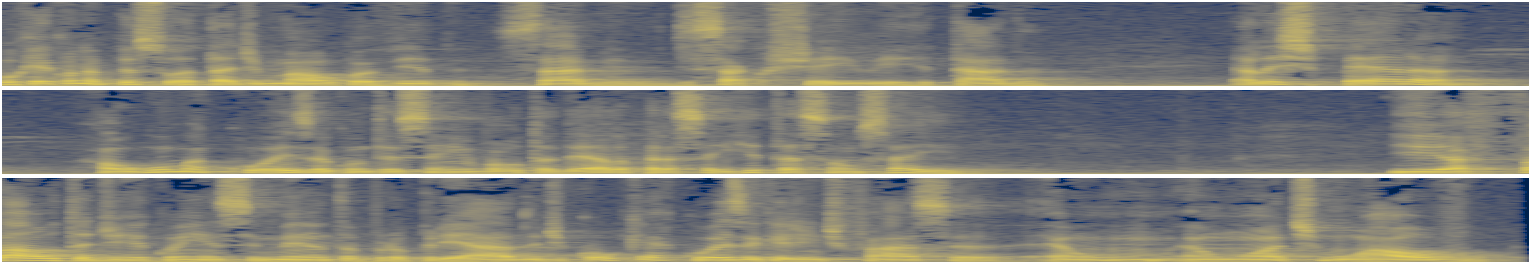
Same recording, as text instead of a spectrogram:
Porque quando a pessoa está de mal com a vida, sabe, de saco cheio e irritada, ela espera alguma coisa acontecer em volta dela para essa irritação sair. E a falta de reconhecimento apropriado de qualquer coisa que a gente faça é um, é um ótimo alvo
